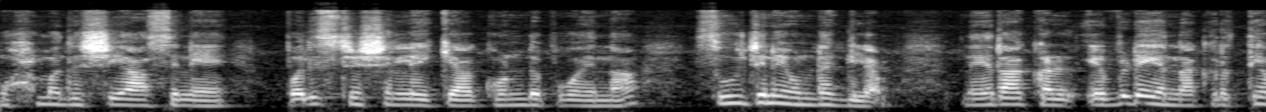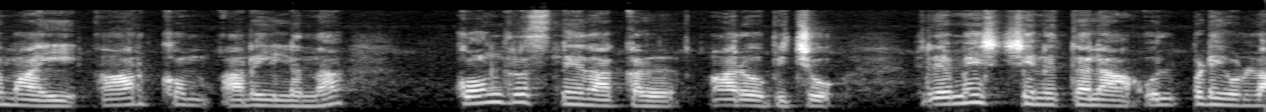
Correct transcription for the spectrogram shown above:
മുഹമ്മദ് ഷിയാസിനെ പോലീസ് സ്റ്റേഷനിലേക്ക് കൊണ്ടുപോയെന്ന സൂചനയുണ്ടെങ്കിലും നേതാക്കൾ എവിടെയെന്ന് കൃത്യമായി ആർക്കും അറിയില്ലെന്ന് കോൺഗ്രസ് നേതാക്കൾ ആരോപിച്ചു. രമേശ് ചെന്നിത്തല ഉൾപ്പെടെയുള്ള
